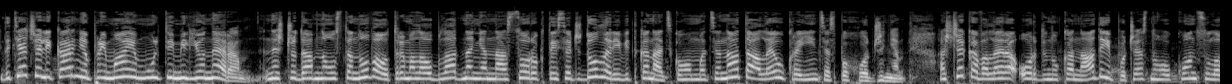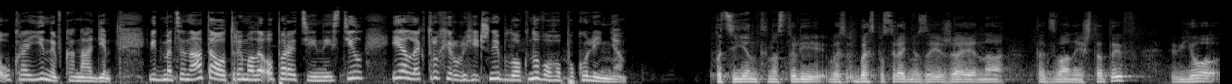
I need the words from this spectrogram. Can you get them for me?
Дитяча лікарня приймає мультимільйонера. Нещодавно установа отримала обладнання на 40 тисяч доларів від канадського мецената, але українця з походження. А ще кавалера ордену Канади і почесного консула України в Канаді. Від мецената отримали операційний стіл і електрохірургічний блок нового покоління. Пацієнт на столі безпосередньо заїжджає на так званий штатив. Його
